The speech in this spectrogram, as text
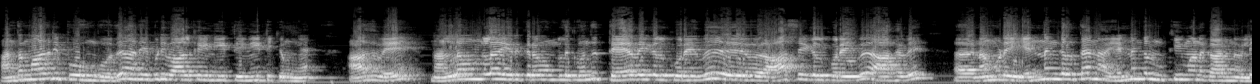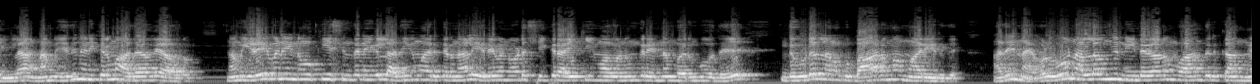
அந்த மாதிரி போகும்போது அது எப்படி வாழ்க்கையை நீட்டி நீட்டிக்குங்க? ஆகவே நல்லவங்களா இருக்கிறவங்களுக்கு வந்து தேவைகள் குறைவு ஆசைகள் குறைவு. ஆகவே அஹ், நம்முடைய எண்ணங்கள் தான் நான் எண்ணங்கள் முக்கியமான காரணம் இல்லைங்களா? நம்ம எது நினைக்கிறோமோ அதாவே ஆகும் நம்ம இறைவனை நோக்கிய சிந்தனைகள் அதிகமா இருக்கிறனால இறைவனோட சீக்கிரம் ஐக்கியமாகணுங்கிற எண்ணம் வரும்போது இந்த உடல் நமக்கு பாரமா மாறிடுது. அதே நான் எவ்வளவோ நல்லவங்க நீண்ட காலம் வாழ்ந்திருக்காங்க.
